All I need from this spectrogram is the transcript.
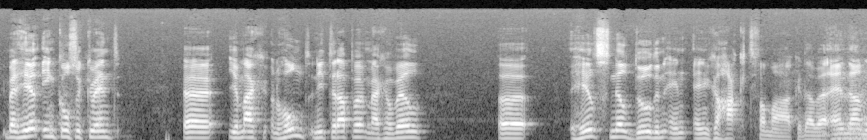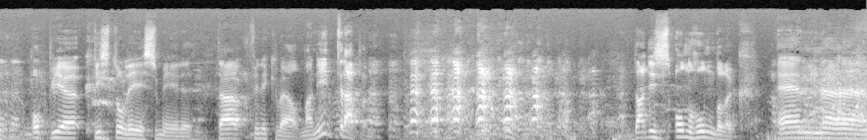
ik ben heel inconsequent. Eh, je mag een hond niet trappen, maar je wel eh, heel snel doden en, en gehakt van maken. Dat wel. En dan op je pistolet smeren. Dat vind ik wel. Maar niet trappen. Dat is onhondelijk. En... eh,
